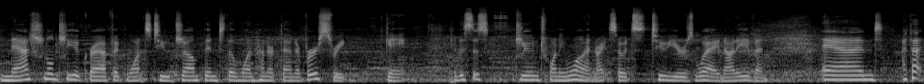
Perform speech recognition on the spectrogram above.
National Geographic wants to jump into the 100th anniversary game. And this is June 21, right? So it's two years away, not even. And I thought,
